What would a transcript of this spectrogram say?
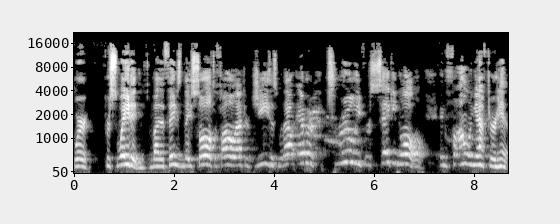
were persuaded by the things that they saw to follow after Jesus without ever truly forsaking all and following after him.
